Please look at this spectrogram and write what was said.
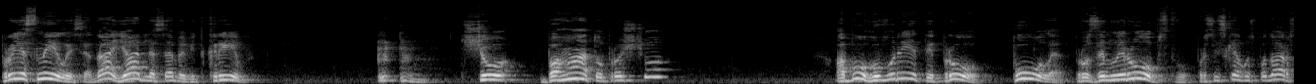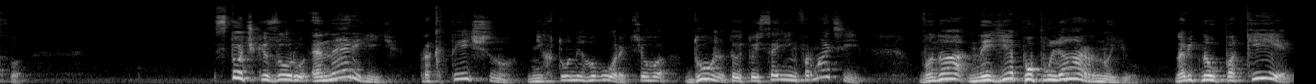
прояснилися. Да? Я для себе відкрив, що багато про що або говорити про поле, про землеробство, про сільське господарство з точки зору енергій практично ніхто не говорить. Цього дуже, тобто цієї інформації вона не є популярною. Навіть навпаки,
